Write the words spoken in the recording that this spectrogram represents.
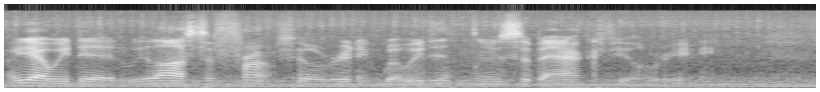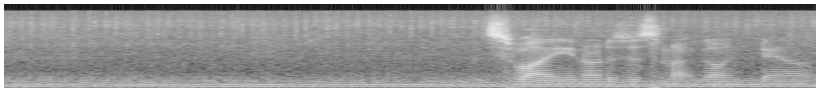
Oh yeah, we did. We lost the front fuel reading, but we didn't lose the back fuel reading. That's why you notice it's not going down.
